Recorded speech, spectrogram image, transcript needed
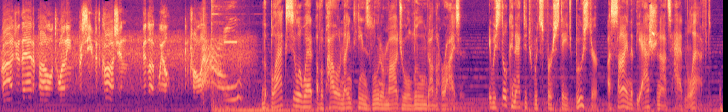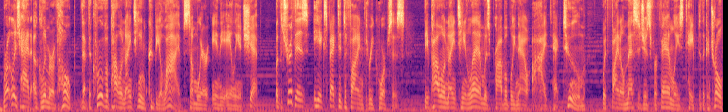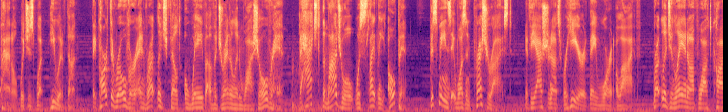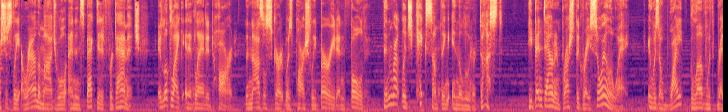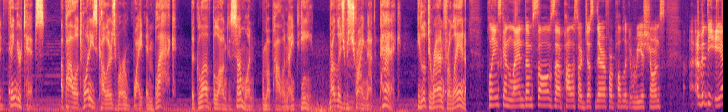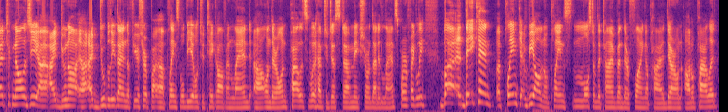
Roger that, Apollo 20. Proceed with caution. Good luck, Will. Control out. The black silhouette of Apollo 19's lunar module loomed on the horizon. It was still connected to its first stage booster, a sign that the astronauts hadn't left. Rutledge had a glimmer of hope that the crew of Apollo 19 could be alive somewhere in the alien ship. But the truth is, he expected to find three corpses. The Apollo 19 LEM was probably now a high tech tomb, with final messages for families taped to the control panel, which is what he would have done. They parked the rover, and Rutledge felt a wave of adrenaline wash over him. The hatch to the module was slightly open. This means it wasn't pressurized. If the astronauts were here, they weren't alive. Rutledge and Leonov walked cautiously around the module and inspected it for damage. It looked like it had landed hard. The nozzle skirt was partially buried and folded. Then Rutledge kicked something in the lunar dust. He bent down and brushed the gray soil away. It was a white glove with red fingertips. Apollo 20's colors were white and black. The glove belonged to someone from Apollo 19. Rutledge was trying not to panic. He looked around for Leonov. planes can land themselves uh, pilots are just there for public reassurance with the ai technology uh, i do not uh, i do believe that in the future uh, planes will be able to take off and land uh, on their own pilots would have to just uh, make sure that it lands perfectly but they can a plane can we all know planes most of the time when they're flying up high they're on autopilot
